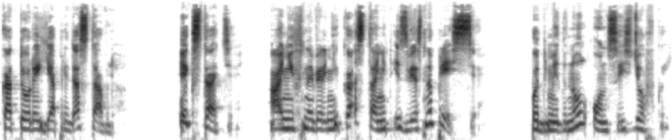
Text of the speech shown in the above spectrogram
которые я предоставлю. И, кстати, о них наверняка станет известно прессе. Подмигнул он с издевкой.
